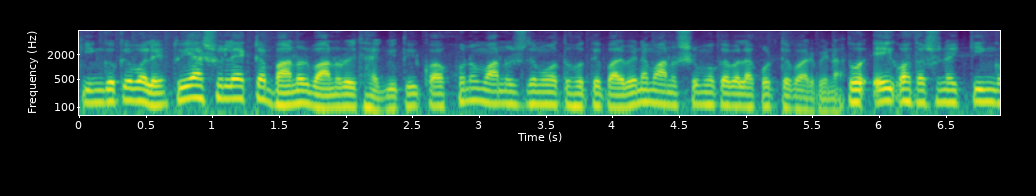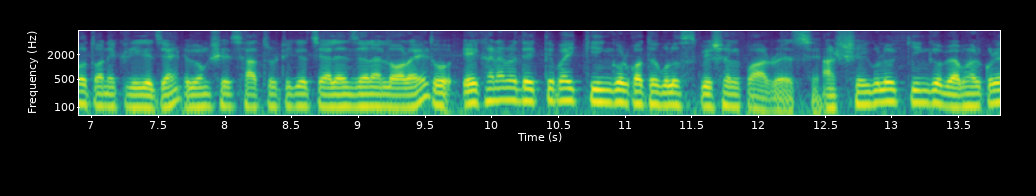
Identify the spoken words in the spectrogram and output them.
কিঙ্গোকে বলে, তুই আসলে একটা বানর বানরই থাকবি, তুই কখনো মানুষদের মতো হতে পারবি না, মানুষের মোকাবেলা করতে পারবি না। তো এই কথা শুনে কিঙ্গো তো অনেক রেগে যায় এবং সেই ছাত্রটিকে চ্যালেঞ্জ জানায় লড়াই তো এখানে আমরা দেখতে পাই কিঙ্গোর কতগুলো স্পেশাল পাওয়ার রয়েছে। আর সেগুলো কিঙ্গো ব্যবহার করে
